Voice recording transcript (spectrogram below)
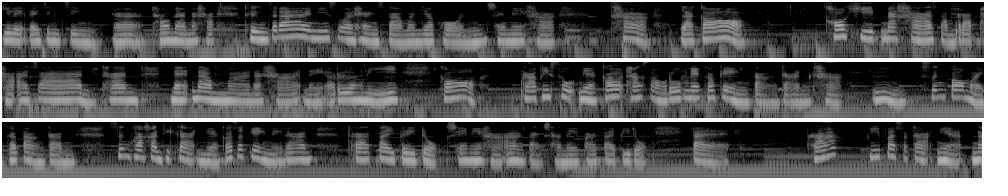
กิเลสได้จริงๆอ่าเท่านั้นนะคะ ถึงจะได้มีส่วนแห่งสามัญญผลใช่ไหมคะค่ะ แล้วก็ข้อคิดนะคะสำหรับพระอาจารย์ท่านแนะนำมานะคะในเรื่องนี้ก็ พระพิสุเนี่ยก็ทั้งสองรูปเนี่ยก็เก่งต่างกันค่ะ อืมซึ่งเป้าหมายก็ต่างกัน ซึ่งพระคันธิกะเนี่ยก็จะเก่งในด้านพระไตรปิฎกใช่ไหมคะอ่าแตกฉานในพระไตรปิฎกแต่พระพิปัสกะเนี่ยน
